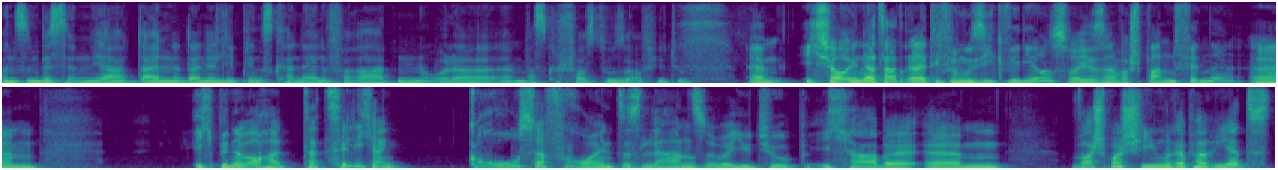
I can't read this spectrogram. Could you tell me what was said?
uns ein bisschen ja, deine, deine Lieblingskanäle verraten oder ähm, was schaust du so auf YouTube? Ähm, ich schaue in der Tat relativ viele Musikvideos, weil ich es einfach spannend finde. Ähm, ich bin aber auch ein, tatsächlich ein großer Freund des Lernens über YouTube. Ich habe ähm, Waschmaschinen repariert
